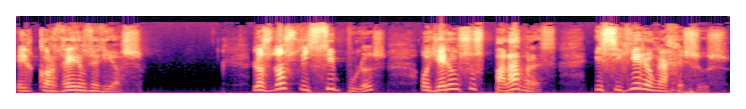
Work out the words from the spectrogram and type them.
el Cordero de Dios. Los dos discípulos oyeron sus palabras y siguieron a Jesús.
